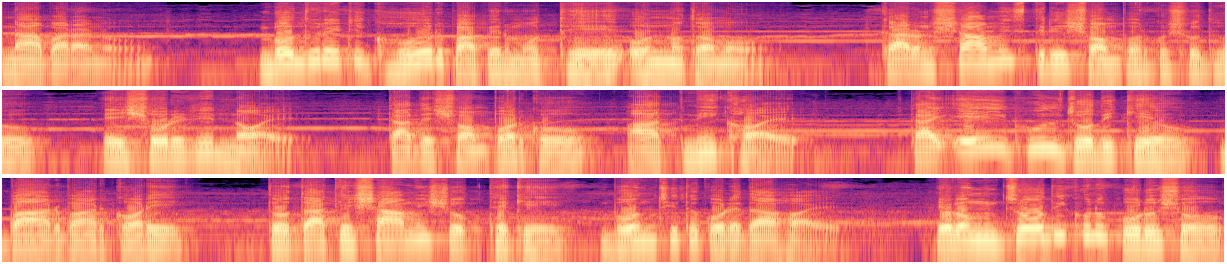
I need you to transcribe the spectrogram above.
না বাড়ানো। বন্ধুরা, এটি ঘোর পাপের মধ্যে অন্যতম। কারণ স্বামী স্ত্রীর সম্পর্ক শুধু এই শরীরের নয়, তাদের সম্পর্ক আত্মিক হয়। তাই এই ভুল যদি কেউ বারবার করে, তো তাকে স্বামী সুখ থেকে বঞ্চিত করে দেওয়া হয়। এবং যদি কোনো পুরুষও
